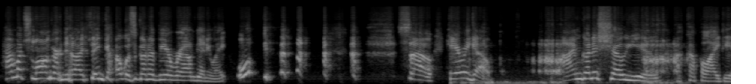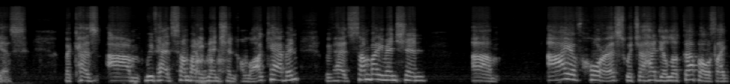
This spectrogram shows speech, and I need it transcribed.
How much longer did I think I was going to be around anyway? so here we go. I'm going to show you a couple ideas because um, we've had somebody mention a log cabin. We've had somebody mention um, Eye of Horus, which I had to look up. I was like,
